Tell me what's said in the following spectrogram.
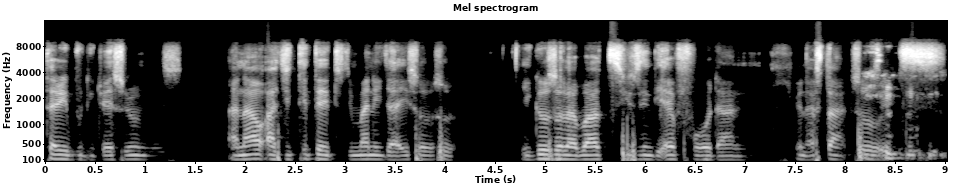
terrible the dressing room is, and how agitated the manager is. Also, it goes all about using the F word, and you understand. So it's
